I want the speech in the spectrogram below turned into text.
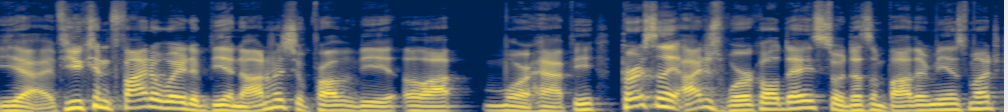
yeah, if you can find a way to be anonymous, you'll probably be a lot more happy. Personally, I just work all day, so it doesn't bother me as much.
